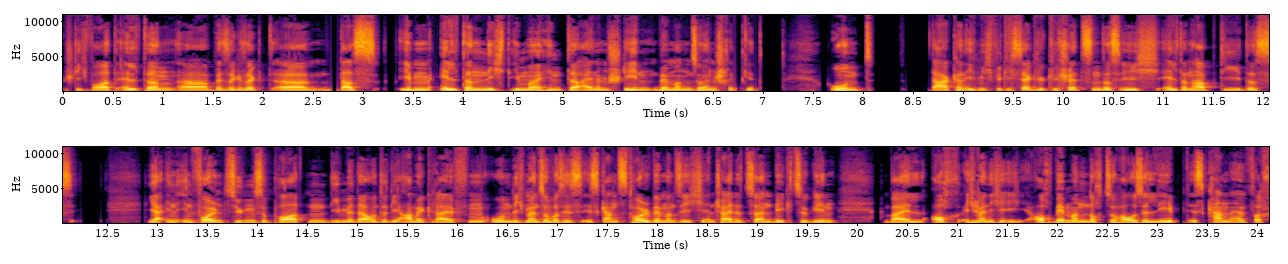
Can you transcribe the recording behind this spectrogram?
Stichwort Eltern, äh, besser gesagt, äh, dass eben Eltern nicht immer hinter einem stehen, wenn man so einen Schritt geht. Und da kann ich mich wirklich sehr glücklich schätzen, dass ich Eltern habe, die das ja, in, in vollen Zügen supporten, die mir da unter die Arme greifen. Und ich meine, sowas ist, ist ganz toll, wenn man sich entscheidet, so einen Weg zu gehen. Weil auch, ich meine, ich, ich, auch wenn man noch zu Hause lebt, es kann einfach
